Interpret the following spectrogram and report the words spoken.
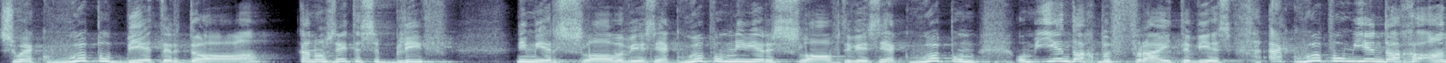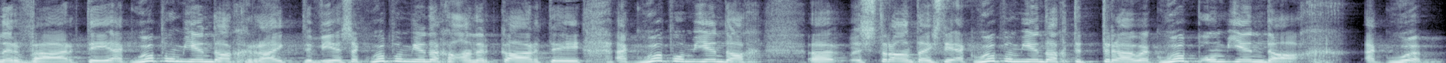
So ek hoop op beter dae. Kan ons net asseblief nie meer slawe wees nie. Ek hoop om nie meer 'n slaaf te wees nie. Ek hoop om om eendag bevry te wees. Ek hoop om eendag 'n ander werk te hê. Ek hoop om eendag ryk te wees. Ek hoop om eendag 'n ander kar te hê. Ek hoop om eendag 'n uh, strandhuis te hê. Ek hoop om eendag te trou. Ek hoop om eendag. Ek hoop.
